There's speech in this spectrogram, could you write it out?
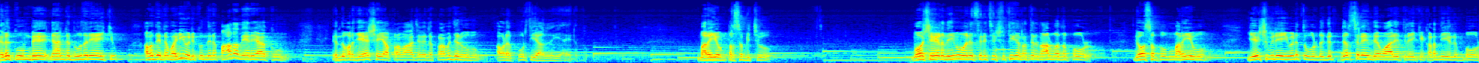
നിനക്ക് മുമ്പേ ഞാൻ എന്റെ ദൂതനെ അയക്കും അവൻ നിന്റെ വഴിയൊരുക്കും നിന്റെ പാത നേരെയാക്കും എന്ന് പറഞ്ഞ ഏഷയ പ്രവാചകന്റെ പ്രവചനവും അവിടെ പൂർത്തിയാകുകയായിരുന്നു. മറിയും പ്രസവിച്ചു മോശയുടെ നിയമം അനുസരിച്ച് ശുദ്ധീകരണത്തിന് നാൾ വന്നപ്പോൾ ജോസഫും മറിയവും യേശുവിനെയും എടുത്തുകൊണ്ട് ജെറുസലേം ദേവാലയത്തിലേക്ക് കടന്നു ചെല്ലുമ്പോൾ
